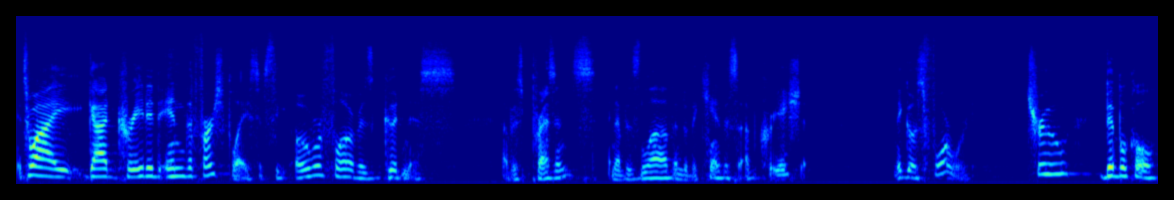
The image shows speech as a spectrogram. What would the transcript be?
It's why God created in the first place. It's the overflow of his goodness, of his presence, and of his love under the canvas of creation. It goes forward. True biblical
